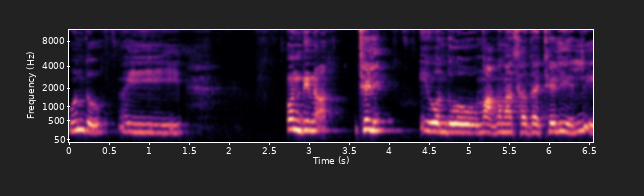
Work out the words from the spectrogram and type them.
ಒಂದು ಈ ಒಂದಿನ ಚಳಿ ಈ ಒಂದು ಮಾಘ ಮಾಸದ ಚಳಿಯಲ್ಲಿ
